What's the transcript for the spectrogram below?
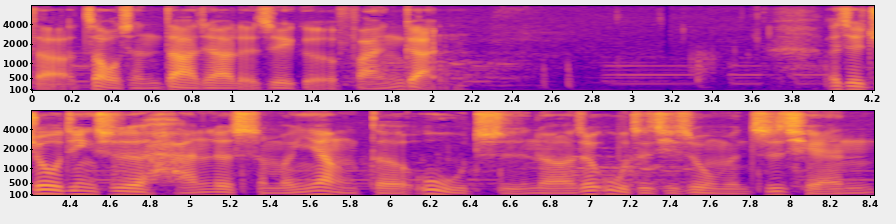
大造成大家的这个反感。而且究竟是含了什么样的物质呢？这物质其实我们之前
